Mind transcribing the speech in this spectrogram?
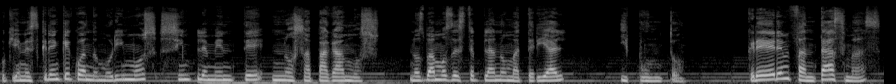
o quienes creen que cuando morimos simplemente nos apagamos, nos vamos de este plano material y punto. Creer en fantasmas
